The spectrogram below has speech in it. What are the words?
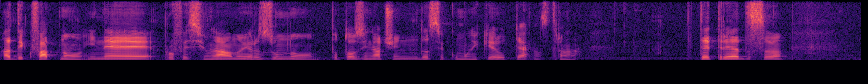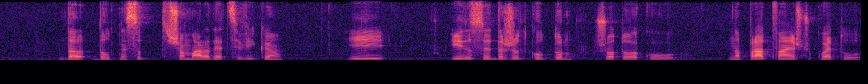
адекватно и не е професионално и разумно по този начин да се комуникира от тяхна страна. Те трябва да са да, да отнесат шамара, дет вика, и, и да се държат културно. Защото ако направят това нещо, което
